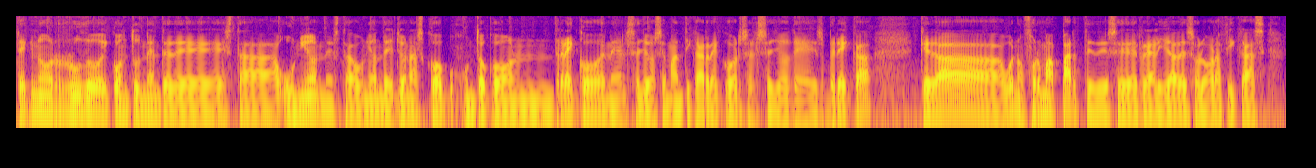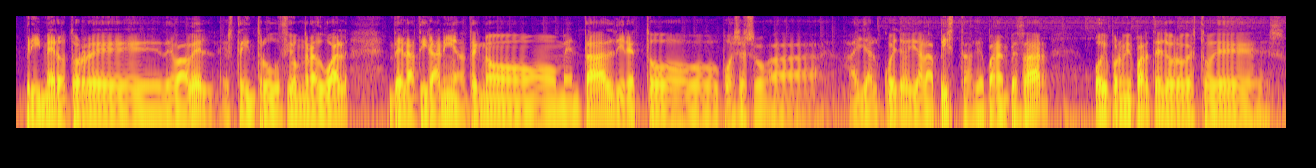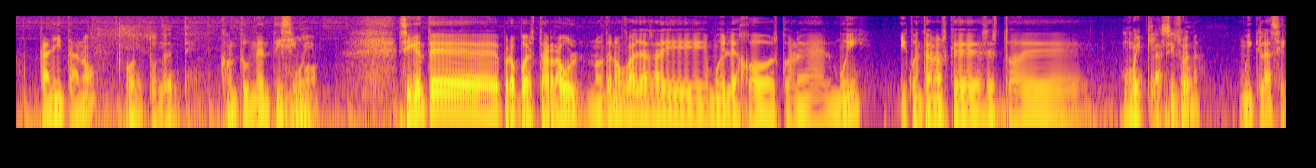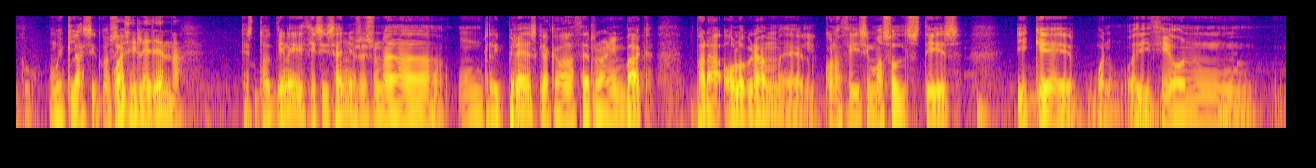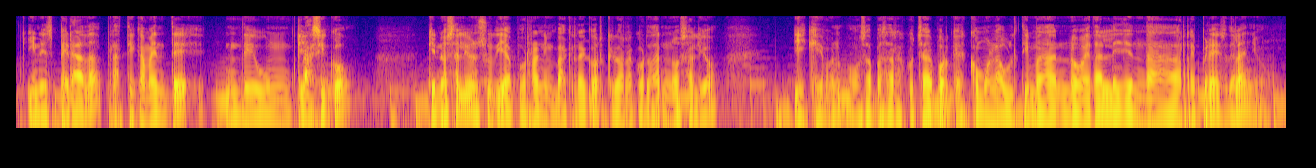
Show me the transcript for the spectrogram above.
Tecno rudo y contundente de esta unión, esta unión de Jonas Cobb junto con Reco en el sello Semántica Records, el sello de Sbreca, que da, bueno, forma parte de ese realidades holográficas primero Torre de Babel, esta introducción gradual de la tiranía, tecno mental, directo, pues eso, a- ahí al cuello y a la pista, que para empezar, hoy por mi parte yo creo que esto es cañita, ¿no? Contundente. Contundentísimo. Muy. Siguiente propuesta, Raúl. No te nos vayas ahí muy lejos con el muy y cuéntanos qué es esto de. Muy ¿Qué clásico. suena? Muy clásico. Muy clásico. sí. Cuasi leyenda. Esto tiene 16 años, es una, un repress que acaba de hacer Running Back para Hologram, el conocidísimo Solstice, y que, bueno, edición inesperada prácticamente de un clásico que no salió en su día por Running Back Records, creo recordar, no salió, y que, bueno, vamos a pasar a escuchar porque es como la última novedad leyenda repress del año.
